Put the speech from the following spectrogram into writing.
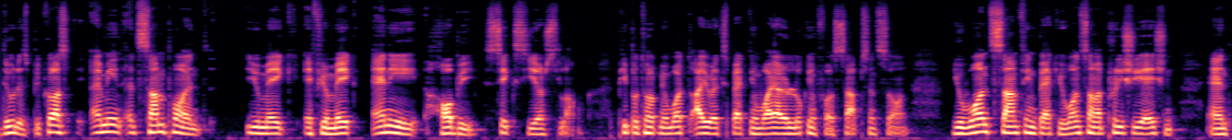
do this because i mean at some point you make if you make any hobby six years long people told me what are you expecting? Why are you looking for subs and so on? You want something back. You want some appreciation. And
